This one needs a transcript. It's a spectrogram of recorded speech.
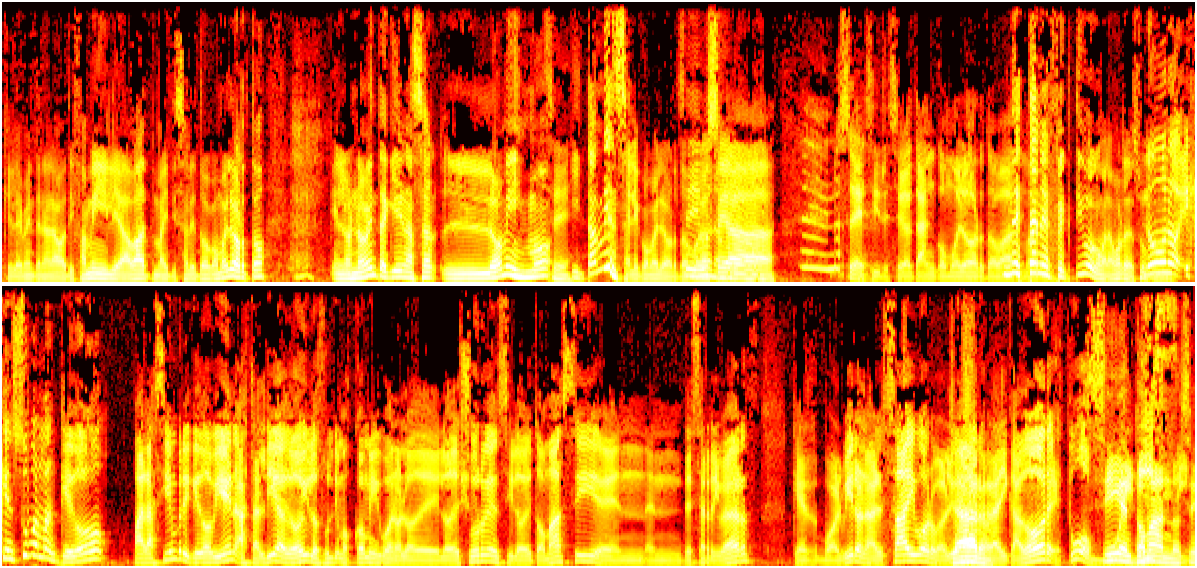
que le meten a la Batifamilia, a Batmite y sale todo como el orto. En los 90 quieren hacer lo mismo Sí. y también sale como el orto. Sí, porque, o bueno, sea, Eh, no sé si le sea tan como el orto a no Batman. es tan efectivo como la muerte de Superman. No, no, es que en Superman quedó para siempre y quedó bien hasta el día de hoy los últimos cómics, bueno, lo de lo de Jurgens y lo de Tomasi en, en DC Rebirth, que volvieron al Cyborg, volvieron Claro. al Erradicador, estuvo siguen buenísimo. tomando, sí,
